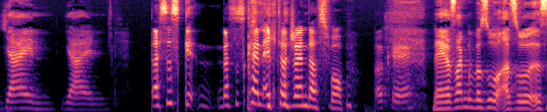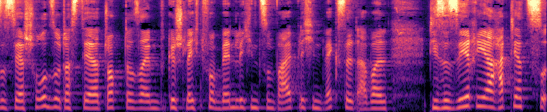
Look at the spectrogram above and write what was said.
jein, jein. Das ist, das ist kein echter Gender Swap. Okay. Naja, sagen wir mal so, also es ist ja schon so, dass der Doktor sein Geschlecht vom männlichen zum weiblichen wechselt, aber diese Serie hat ja zu,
